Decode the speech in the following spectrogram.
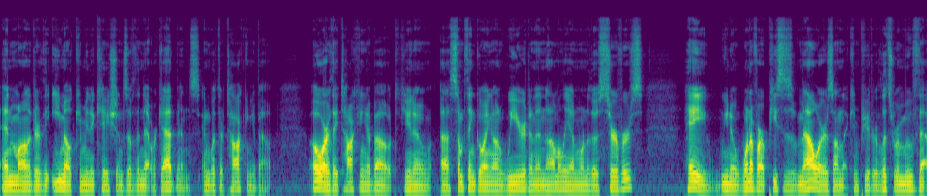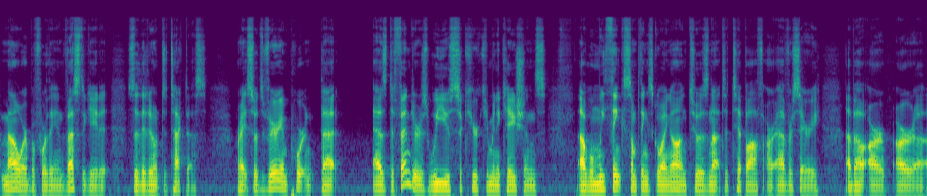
and monitor the email communications of the network admins and what they're talking about? Oh, are they talking about, you know, uh, something going on weird, an anomaly on one of those servers? Hey, you know, one of our pieces of malware is on that computer. Let's remove that malware before they investigate it so they don't detect us, right? So it's very important that as defenders, we use secure communications uh, when we think something's going on to as not to tip off our adversary about our, our uh,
